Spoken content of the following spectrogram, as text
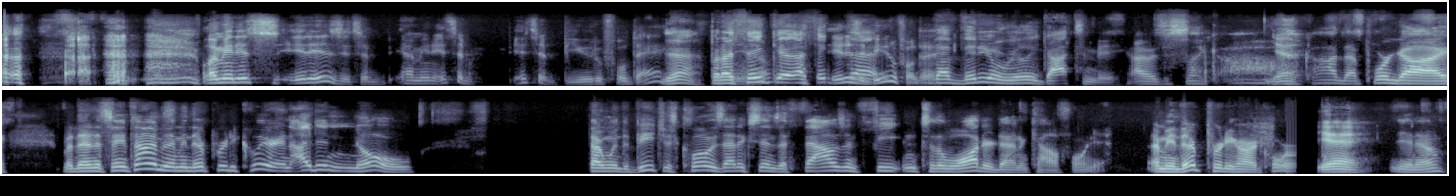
well, I mean, it's it is. It's a. I mean, it's a. It's a beautiful day. yeah, but I think uh, I think it is that, a beautiful day. that video really got to me. I was just like, oh Yeah. God, that poor guy. But then at the same time, I mean, they're pretty clear, and I didn't know that when the beach is closed, that extends a thousand feet into the water down in California. I mean, they're pretty hardcore, yeah. you know.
